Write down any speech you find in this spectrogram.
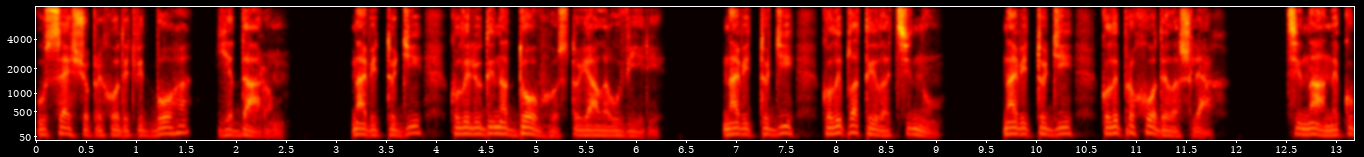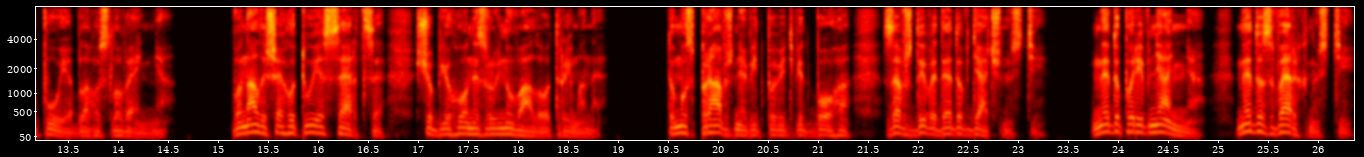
Усе, що приходить від Бога, є даром. Навіть тоді, коли людина довго стояла у вірі, навіть тоді, коли платила ціну, навіть тоді, коли проходила шлях. Ціна не купує благословення. Вона лише готує серце, щоб його не зруйнувало отримане. Тому справжня відповідь від Бога завжди веде до вдячності, не до порівняння, не до зверхності,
